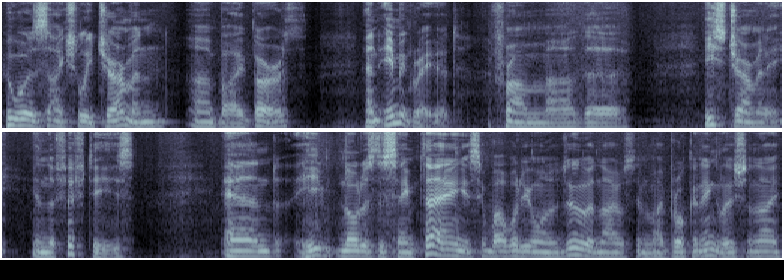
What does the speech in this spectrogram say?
who was actually German uh, by birth, and immigrated from uh, the East Germany in the 50s. And he noticed the same thing. He said, Well, what do you want to do? And I was in my broken English. And I,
